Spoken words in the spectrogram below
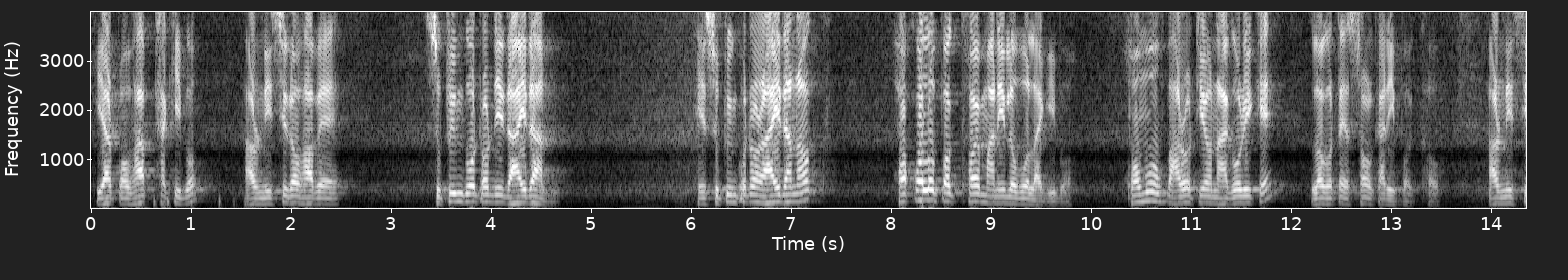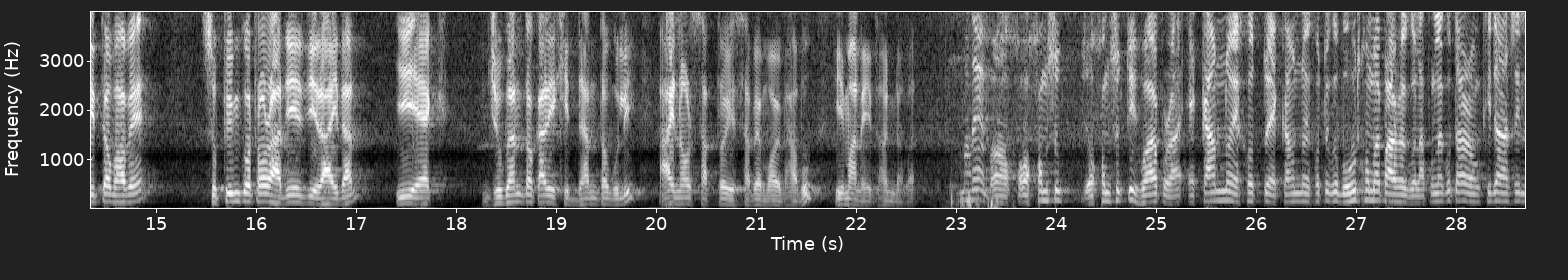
ইয়াৰ প্ৰভাৱ থাকিব আৰু নিশ্চিতভাৱে ছুপ্ৰিম কোৰ্টৰ যি ৰায়দান সেই ছুপ্ৰিম কোৰ্টৰ ৰায়দানক সকলো পক্ষই মানি ল'ব লাগিব। সমূহ ভাৰতীয় নাগৰিকে লগতে চৰকাৰী পক্ষও। আৰু নিশ্চিতভাৱে ছুপ্ৰিম কোৰ্টৰ আজিৰ যি ৰায়দান ই এক যুগান্তকাৰী সিদ্ধান্ত বুলি আইনৰ ছাত্ৰ হিচাপে মই ভাবোঁ। ইমানেই ধন্যবাদ। মানে অসম চুক্তি অসম চুক্তি হোৱাৰ পৰা একাৱন্ন এসত্তৰ একাৱন্ন এসত্তৰকৈ বহুত সময় পাৰ হৈ গ'ল। আপোনালোকো তাৰ অংশীদাৰ আছিল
